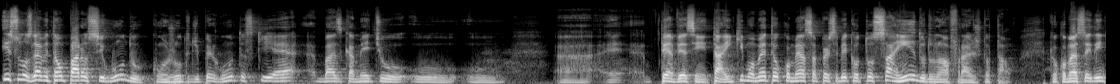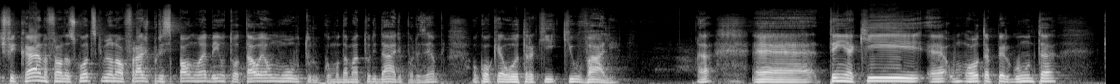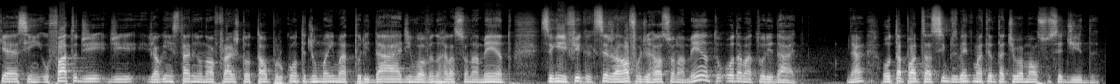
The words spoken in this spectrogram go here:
Isso nos leva então para o segundo conjunto de perguntas, que é basicamente o, o, o ah, é, tem a ver assim, tá, em que momento eu começo a perceber que eu estou saindo do naufrágio total? Que eu começo a identificar, no final das contas, que meu naufrágio principal não é bem o total, é um outro, como o da maturidade, por exemplo, ou qualquer outra que, que o vale. Tá? É, tem aqui é, uma outra pergunta que é assim: o fato de, de, de, alguém estar em um naufrágio total por conta de uma imaturidade envolvendo relacionamento significa que seja náufrago de relacionamento ou da maturidade? Né? Ou tá, pode estar simplesmente uma tentativa mal sucedida?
